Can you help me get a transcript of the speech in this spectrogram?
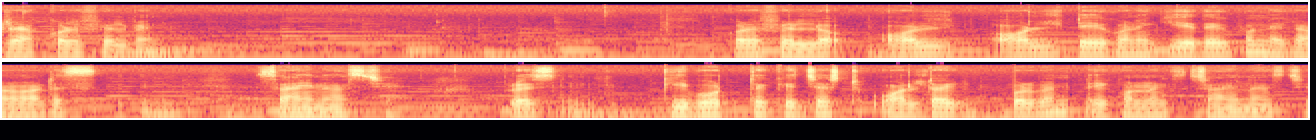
ড্র্যাগ করে ফেলবেন। করে ফেলল। অল অলটে ওখানে গিয়ে দেখবেন এখানে একটা সাইন আসছে। প্রেস কিবোর্ড থেকে জাস্ট অলটা করবেন এখানে সাইন আসছে।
